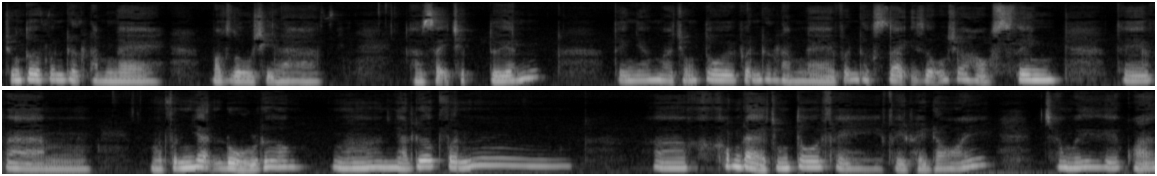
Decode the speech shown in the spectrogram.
chúng tôi vẫn được làm nghề, mặc dù chỉ là dạy trực tuyến. Thế nhưng mà chúng tôi vẫn được làm nghề, vẫn được dạy dỗ cho học sinh. Thế và vẫn nhận đủ lương. Ừ, nhà nước vẫn à, không để chúng tôi phải phải phải đói trong cái quá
